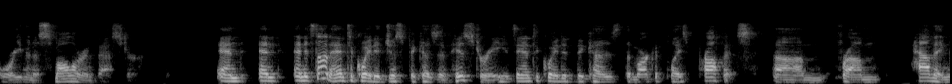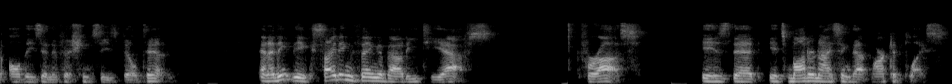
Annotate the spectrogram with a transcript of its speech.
or even a smaller investor and and and it's not antiquated just because of history it's antiquated because the marketplace profits um, from having all these inefficiencies built in. And I think the exciting thing about ETFs for us is that it's modernizing that marketplace.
